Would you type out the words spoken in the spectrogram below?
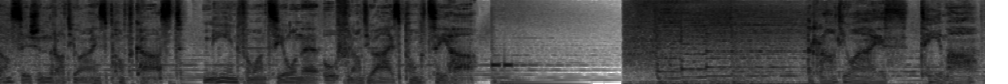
Das ist ein Radio 1 Podcast. Mehr Informationen auf radio1.ch. Radio 1 Thema.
